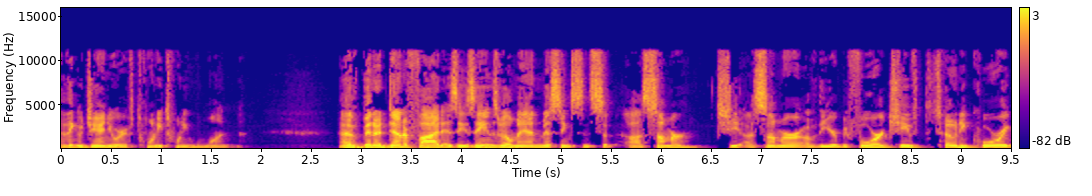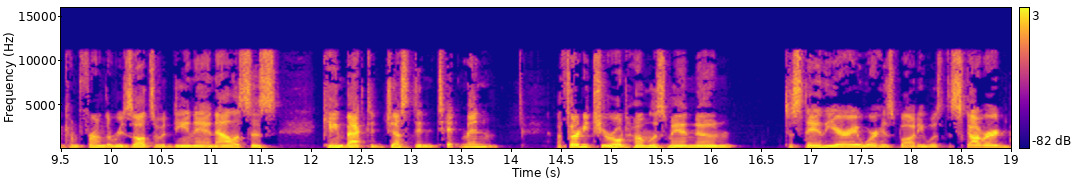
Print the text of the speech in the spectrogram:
I think of January of 2021, have been identified as a Zanesville man missing since uh, summer, uh, summer of the year before. Chief Tony Corey confirmed the results of a DNA analysis came back to Justin Titman, a 32 year old homeless man known to stay in the area where his body was discovered.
